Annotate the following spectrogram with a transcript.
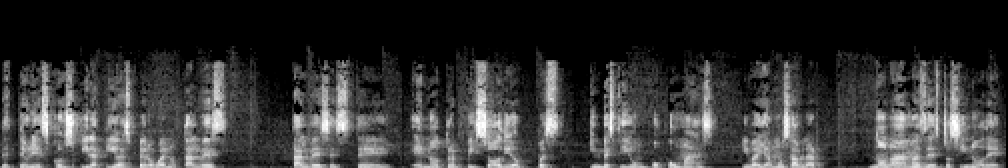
de teorías conspirativas, pero bueno, tal vez, tal vez este, en otro episodio, pues investigue un poco más y vayamos a hablar no nada más de esto, sino de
